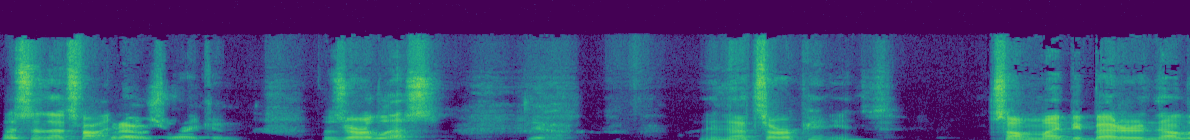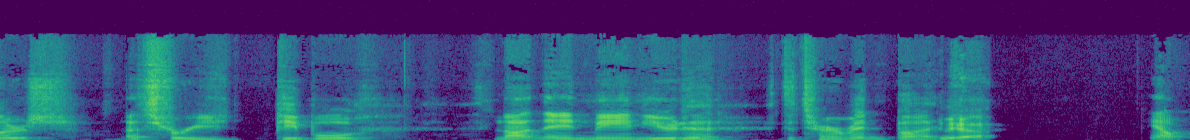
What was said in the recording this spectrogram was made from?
Listen, that's fine. when I was ranking. Those are our lists. Yeah. And that's our opinions. Some might be better than others. That's for people not named me and you to determine, but Yeah. you know,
